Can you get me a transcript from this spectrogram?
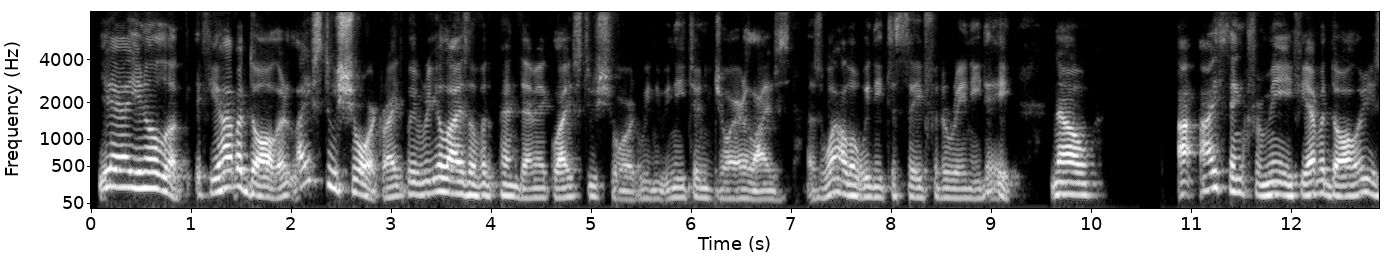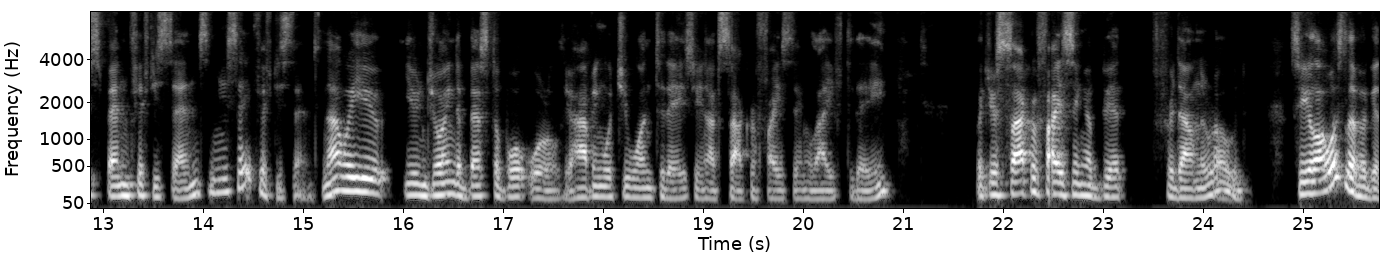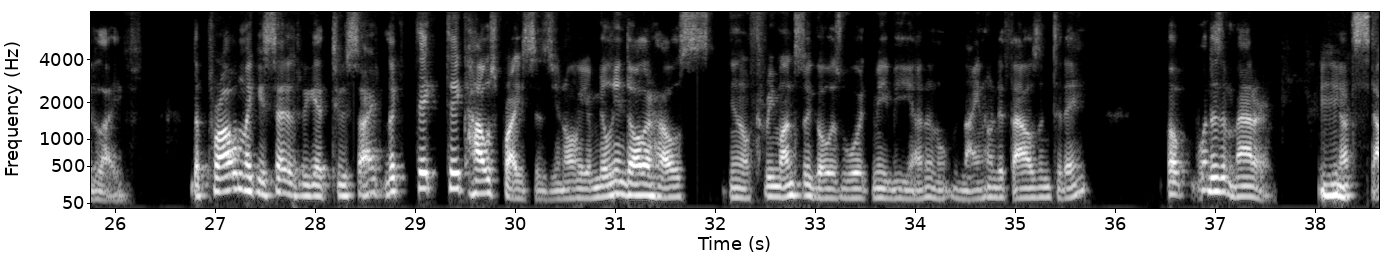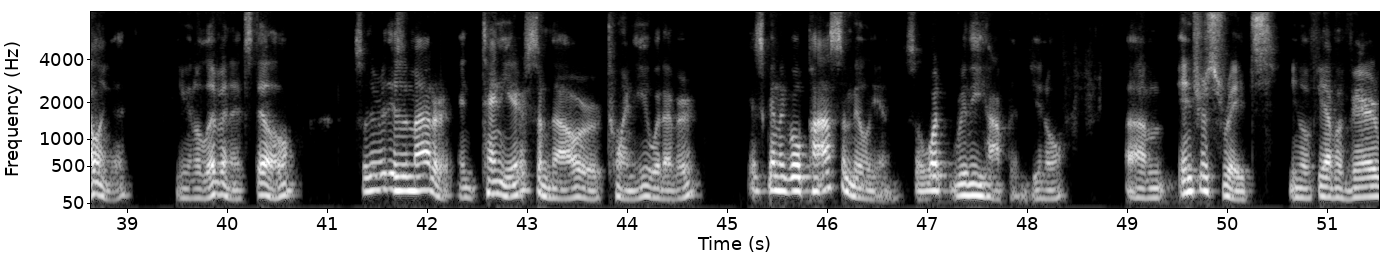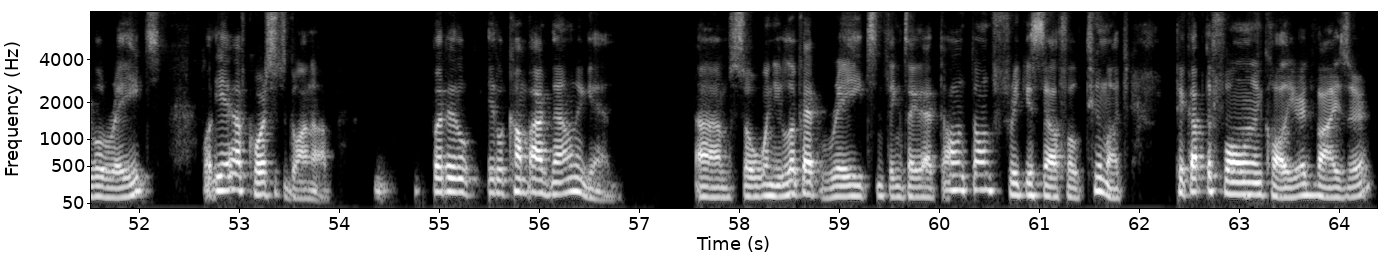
Yeah, you know, look, if you have a dollar, life's too short, right? We realize over the pandemic, life's too short. We, we need to enjoy our lives as well, but we need to save for the rainy day. Now, I, I think for me, if you have a dollar, you spend 50 cents and you save 50 cents. Now where you you're enjoying the best of both worlds. You're having what you want today, so you're not sacrificing life today, but you're sacrificing a bit for down the road. So you'll always live a good life the problem, like you said, is we get two sides. Look, take take house prices. You know, your million dollar house, you know, three months ago is worth maybe I don't know nine hundred thousand today. But what does it matter? Mm-hmm. You're not selling it. You're gonna live in it still. So it really doesn't matter. In 10 years from now or 20 or whatever, it's gonna go past a million. So what really happened, you know? Um, interest rates, you know, if you have a variable rate, well, yeah, of course it's gone up but it'll it'll come back down again. Um, so when you look at rates and things like that, don't don't freak yourself out too much. Pick up the phone and call your advisor,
